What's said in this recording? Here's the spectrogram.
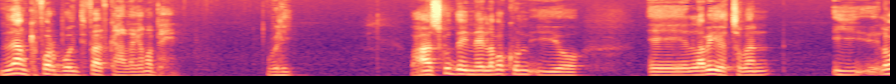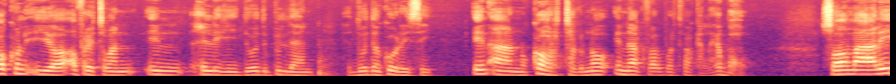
Nidaamkii four point five ka lagama bixin weli. Waxaan isku daynay laba kun iyo laba iyo toban laba kun iyo afariyo toban in xilligii dowladda puntland dowladdan ka horeysay in aanu ka hortagno in nidaamka four point five ka laga baxo. Soomaali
